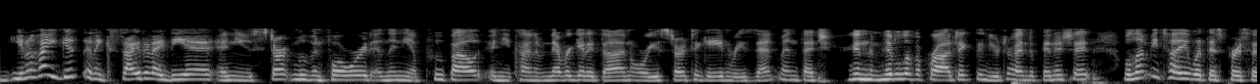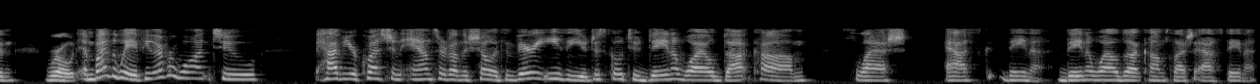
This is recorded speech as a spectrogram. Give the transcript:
You know how you get an excited idea and you start moving forward and then you poop out and you kind of never get it done or you start to gain resentment that you're in the middle of a project and you're trying to finish it? Well, let me tell you what this person wrote. And by the way, if you ever want to have your question answered on the show, it's very easy. You just go to danawilde.com slash ask Dana. danawilde.com slash ask Dana.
